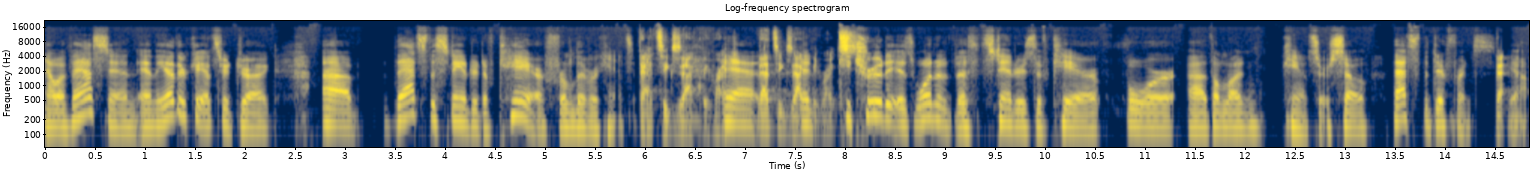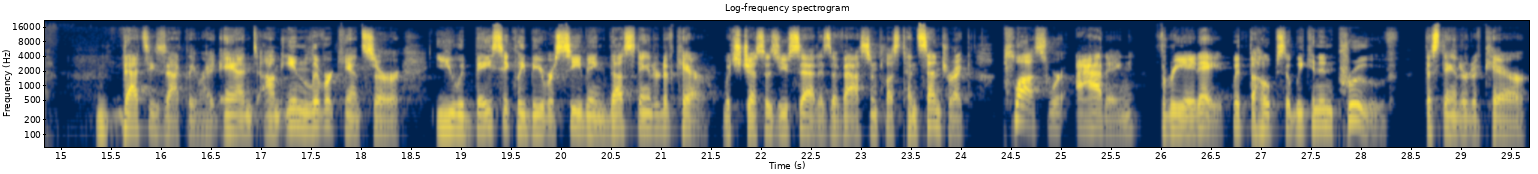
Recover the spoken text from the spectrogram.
Now, Avastin and the other cancer drug, uh, that's the standard of care for liver cancer. That's exactly right. And, that's exactly right. Keytruda is one of the standards of care for uh, the lung cancer. So that's the difference. That, yeah. That's exactly right. And um, in liver cancer, you would basically be receiving the standard of care, which, just as you said, is Avastin plus Tecentriq. Plus, we're adding 388 with the hopes that we can improve the standard of care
